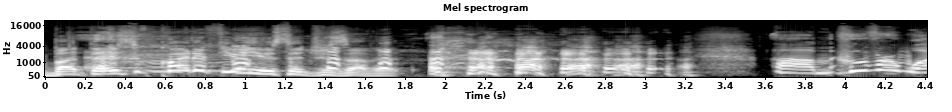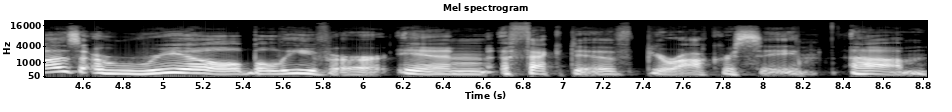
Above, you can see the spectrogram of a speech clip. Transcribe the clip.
but there's quite a few usages of it. Um, Hoover was a real believer in effective bureaucracy. Um,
